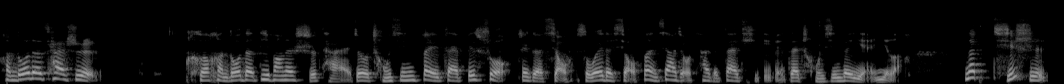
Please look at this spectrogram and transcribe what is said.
很多的菜式和很多的地方的食材，就重新被在 bistro 这个小所谓的小份下酒菜的载体里面再重新被演绎了。那其实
